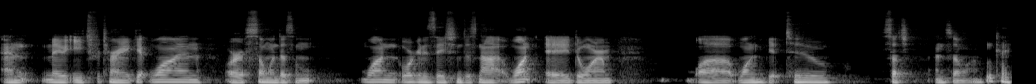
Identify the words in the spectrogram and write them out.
and maybe each fraternity get one, or if someone doesn't, one organization does not want a dorm, uh, one can get two, such and so on. Okay.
